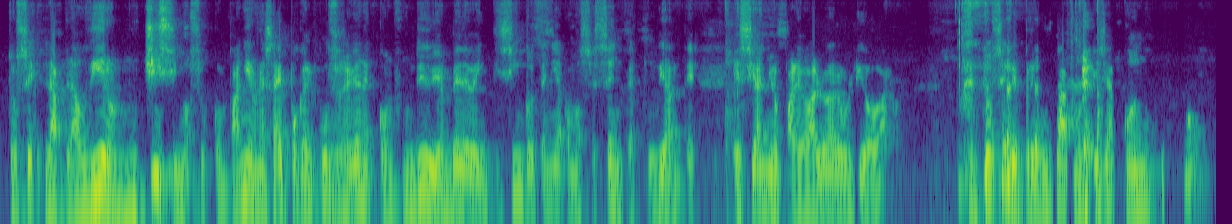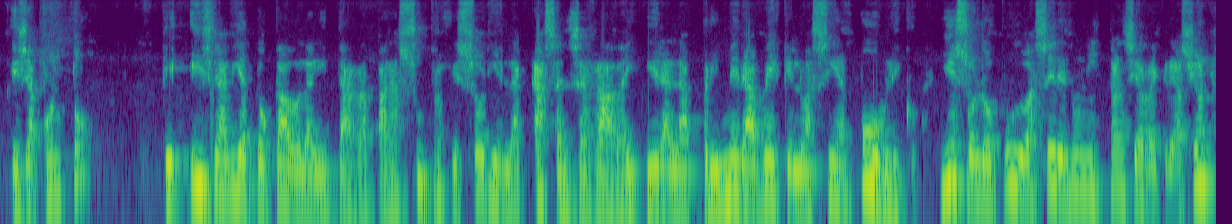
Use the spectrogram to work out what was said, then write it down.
Entonces la aplaudieron muchísimo sus compañeros. En esa época el curso se habían confundido y en vez de 25 tenía como 60 estudiantes ese año para evaluar un lío bárbaro. Entonces le preguntamos, ella contó, ella contó que ella había tocado la guitarra para su profesor y en la casa encerrada y era la primera vez que lo hacía en público y eso lo pudo hacer en una instancia de recreación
